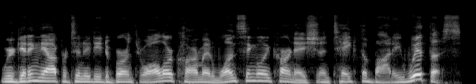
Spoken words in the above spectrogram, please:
We're getting the opportunity to burn through all our karma in one single incarnation and take the body with us.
